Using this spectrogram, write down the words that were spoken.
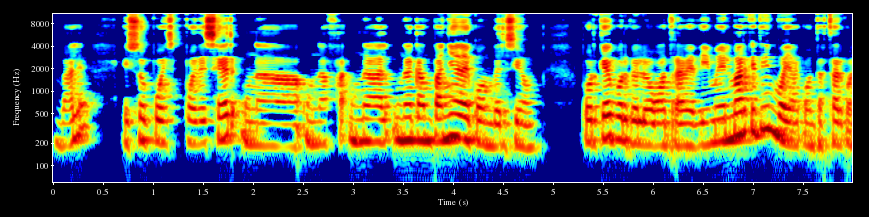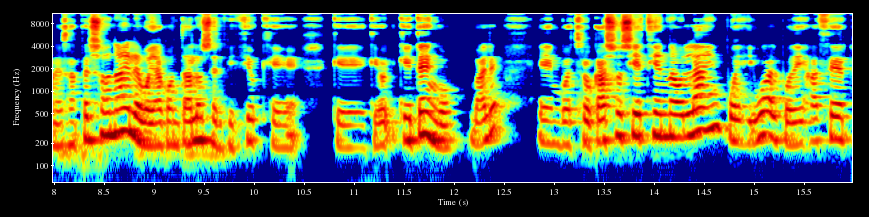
¿vale? Eso pues puede ser una, campaña de conversión. ¿Por qué? Porque luego a través de email marketing voy a contactar con esas personas y les voy a contar los servicios que, que, tengo, ¿vale? En vuestro caso, si es tienda online, pues igual podéis hacer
